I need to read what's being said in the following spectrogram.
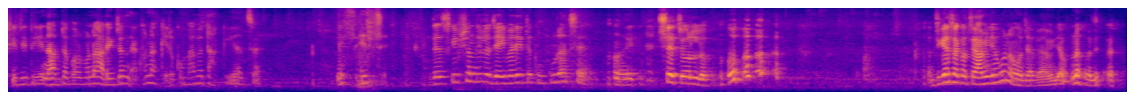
সিঁড়ি দিয়ে নামতে পারব না। আরেকজন দেখো না কীরকম ভাবে তাকিয়ে আছে। এসছে। ডেসক্রিপশন দিল যে এই বাড়িতে কুকুর আছে? সে চলল। জিজ্ঞাসা করছে, আমি যাব না ও যাবে? আমি যাব না ও যাবে?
